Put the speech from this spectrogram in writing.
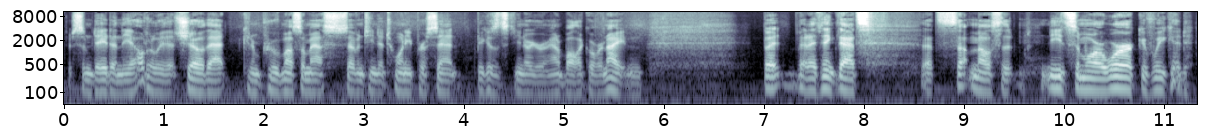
there's some data in the elderly that show that can improve muscle mass 17 to 20 percent because you know you're anabolic overnight. And but but I think that's that's something else that needs some more work. If we could,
